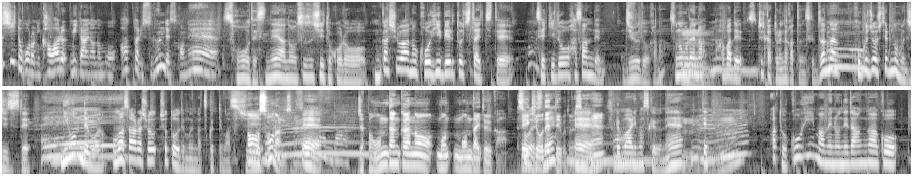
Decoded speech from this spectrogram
しいところに変わるみたいなのもあったりするんですかね？そうですね。あの涼しいところ。昔はあのコーヒーベルト地帯って言ってうん。赤道を挟んで10度かな？そのぐらいの幅でしか取れなかったんですけどだんだん北上してるのも事実で日本でも小笠原諸諸島でも今作ってますし。ああそうなんですね。ええそうなんだじゃあやっぱ温暖化のも問題というか影響でっていうことですよね。ええ。それもありますけどね。うん。でうんあとコーヒー豆の値段がこう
